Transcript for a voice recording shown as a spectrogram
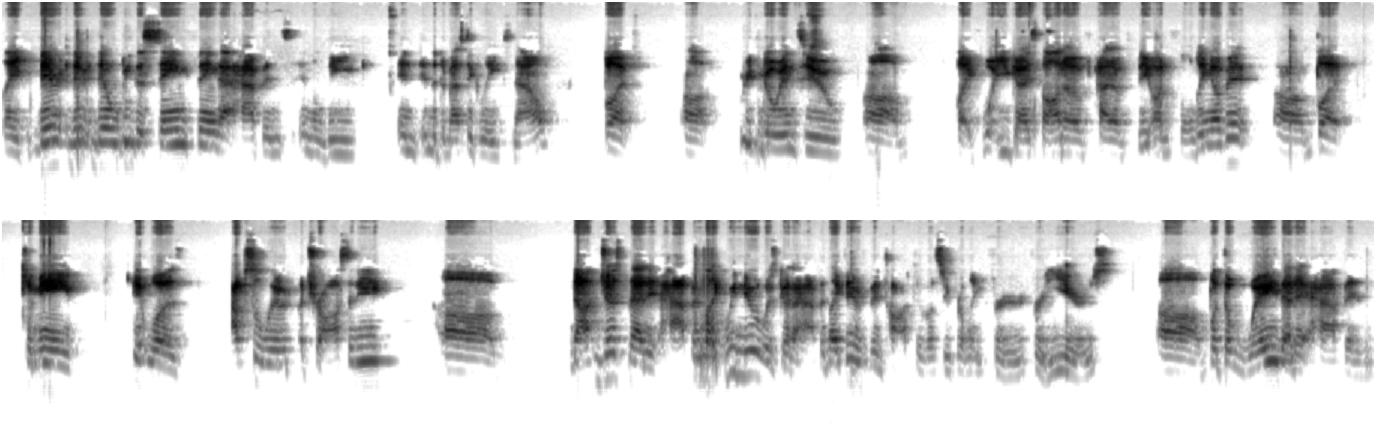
Like, there, there, there will be the same thing that happens in the league in, in the domestic leagues now, but uh, we can go into um, like what you guys thought of kind of the unfolding of it. Um, but to me, it was absolute atrocity. Um, not just that it happened, like we knew it was going to happen. Like there have been talks of a Super League for for years, um, but the way that it happened,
